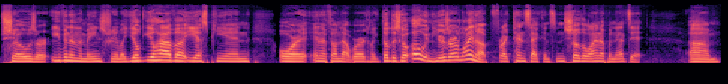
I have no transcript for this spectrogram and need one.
shows, or even in the mainstream. Like you'll you'll have a ESPN or NFL Network. Like they'll just go, oh, and here's our lineup for like ten seconds and show the lineup, and that's it. Um,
